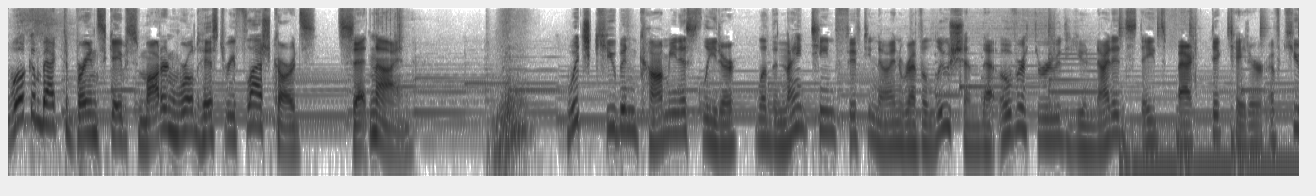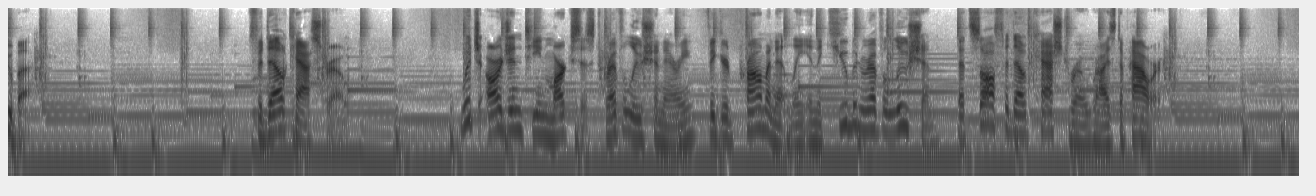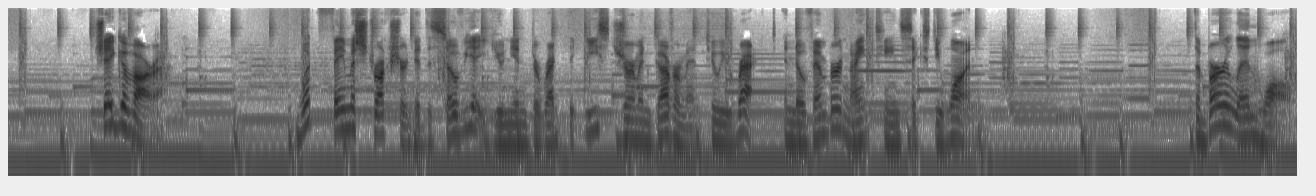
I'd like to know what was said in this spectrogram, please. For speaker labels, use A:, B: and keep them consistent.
A: Welcome back to Brainscape's Modern World History Flashcards, Set 9.
B: Which Cuban communist leader led the 1959 revolution that overthrew the United States backed dictator of Cuba? Fidel Castro. Which Argentine Marxist revolutionary figured prominently in the Cuban Revolution that saw Fidel Castro rise to power? Che Guevara. What famous structure did the Soviet Union direct the East German government to erect in November 1961? The Berlin Wall.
